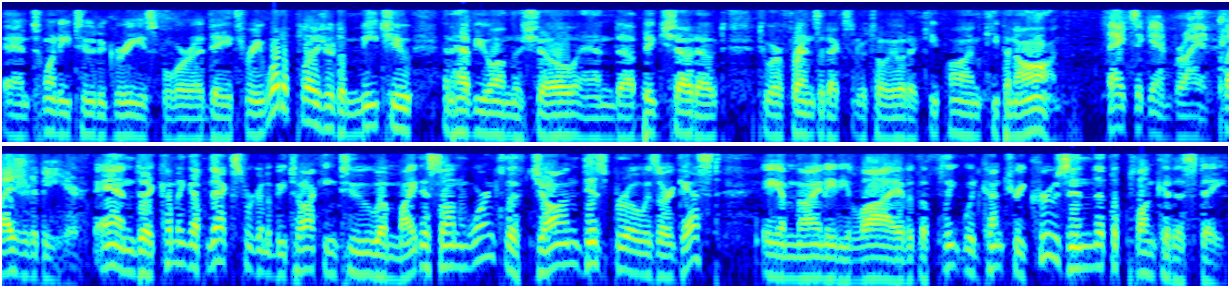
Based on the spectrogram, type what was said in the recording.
and 22 degrees for uh, day three. What a pleasure to meet you and have you on the show. And uh, big shout out to our friends at Exeter Toyota. Keep on keeping on. Thanks again, Brian. Pleasure to be here. And uh, coming up next, we're going to be talking to uh, Midas on Wharncliffe. John Disbro is our guest. AM 980 live at the Fleetwood Country Cruise Inn at the Plunkett Estate.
